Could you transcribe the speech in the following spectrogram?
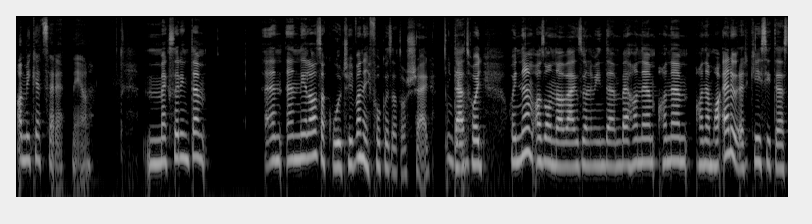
amiket szeretnél. Meg szerintem en, ennél az a kulcs, hogy van egy fokozatosság. Igen. Tehát, hogy, hogy nem azonnal vágsz vele mindenbe, hanem, hanem, hanem ha előre készítesz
